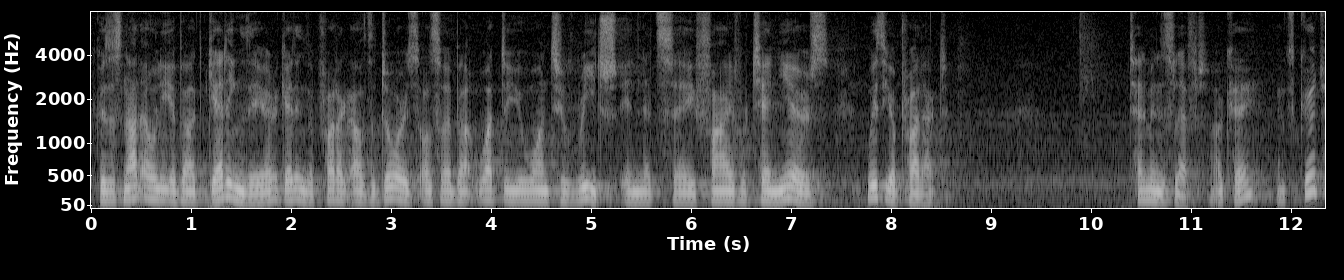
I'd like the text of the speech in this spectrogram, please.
Because it's not only about getting there, getting the product out the door, it's also about what do you want to reach in, let's say, five or 10 years with your product. 10 minutes left. Okay, that's good.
